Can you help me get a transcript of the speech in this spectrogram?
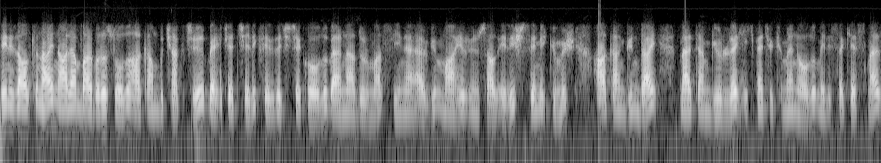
Deniz Altınay, Nalan Barbarosoğlu, Hakan Bıçakçı, Behçet Çelik, Feride Çiçekoğlu, Berna Durmaz, Sine Ergün, Mahir Ünsal Eriş, Semih Gümüş, Hakan Günday, Meltem Gürle, Hikmet Hükümenoğlu, Melisa Kesmez,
